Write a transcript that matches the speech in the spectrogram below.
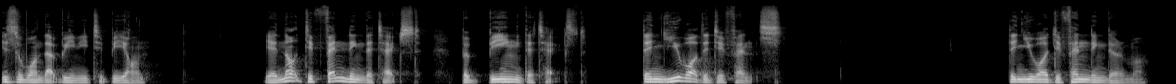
is the one that we need to be on. Yeah, not defending the text, but being the text. Then you are the defense. Then you are defending Dharma.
